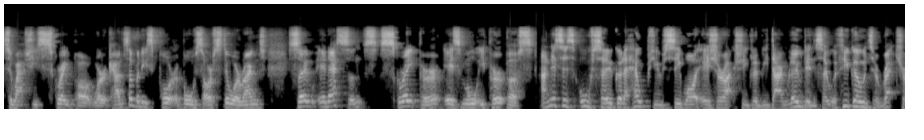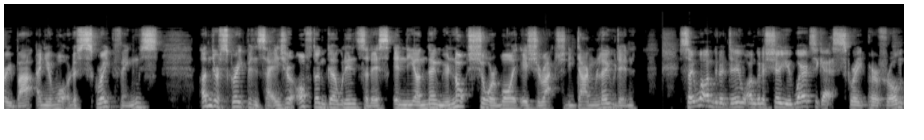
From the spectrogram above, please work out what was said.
to actually scrape artwork. And some of these portables are still around. So, in essence, Skraper is multi purpose. And this is also going to help you see what it is you're actually going to be downloading. So, if you go into RetroBat and you're wanting to scrape things, under scraping settings, you're often going into this in the unknown. You're not sure what it is you're actually downloading. So what I'm going to do, I'm going to show you where to get a scraper from,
